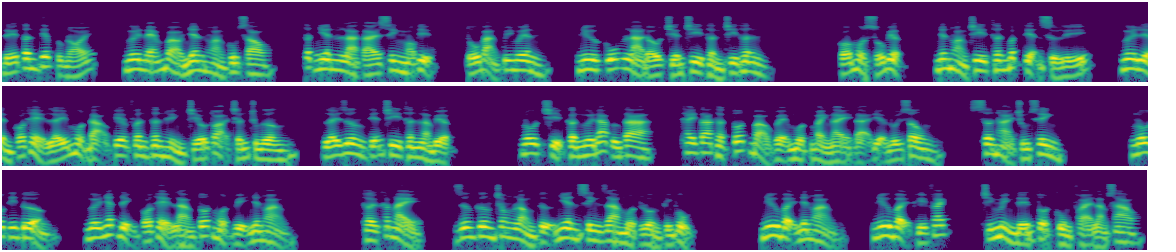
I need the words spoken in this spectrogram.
Đế tân tiếp tục nói, ngươi ném vào nhân hoàng cung sau, tất nhiên là tái sinh máu thịt, tố bản quy nguyên, như cũng là đấu chiến chi thần chi thân. Có một số việc, nhân hoàng chi thân bất tiện xử lý, ngươi liền có thể lấy một đạo kia phân thân hình chiếu tọa trấn trung ương, lấy dương tiễn chi thân làm việc. Nô chỉ cần ngươi đáp ứng ta, thay ta thật tốt bảo vệ một mảnh này đại địa núi sông, sơn hải chúng sinh. Nô tin tưởng, ngươi nhất định có thể làm tốt một vị nhân hoàng. Thời khắc này, dương cương trong lòng tự nhiên sinh ra một luồng kính phục. Như vậy nhân hoàng, như vậy khí phách, chính mình đến tột cùng phải làm sao?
